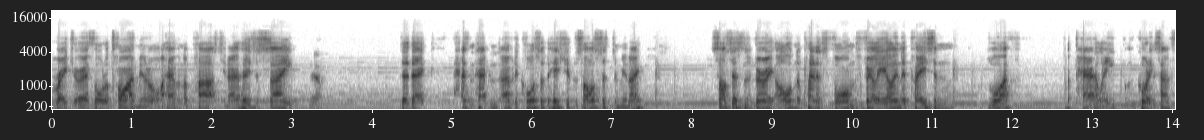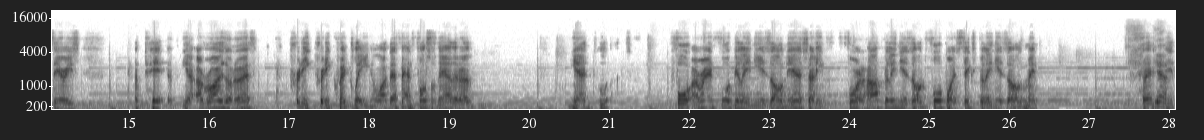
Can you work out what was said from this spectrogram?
reach Earth all the time, you know, or have in the past. You know, who's to say yeah. that that hasn't happened over the course of the history of the solar system? You know, solar system is very old, and the planets formed fairly early in the piece, and life apparently, according to some theories, appear, you know, arose on Earth pretty pretty quickly. Like they found fossils now that are, you know, four around four billion years old, and It's only four and a half billion years old, four point six billion years old. I mean, so Yeah. it-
